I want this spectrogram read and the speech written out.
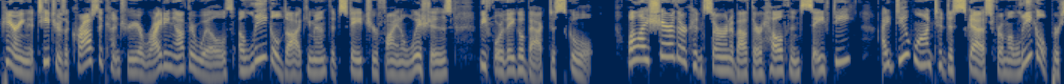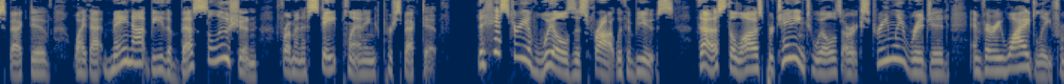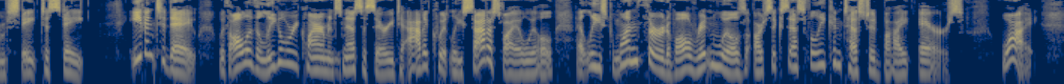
Keep hearing that teachers across the country are writing out their wills, a legal document that states your final wishes before they go back to school. While I share their concern about their health and safety, I do want to discuss from a legal perspective why that may not be the best solution from an estate planning perspective. The history of wills is fraught with abuse. Thus, the laws pertaining to wills are extremely rigid and vary widely from state to state. Even today, with all of the legal requirements necessary to adequately satisfy a will, at least one third of all written wills are successfully contested by heirs. Why?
